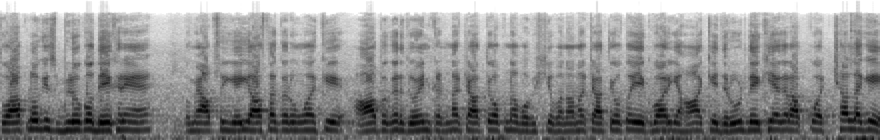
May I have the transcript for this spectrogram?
तो आप लोग इस वीडियो को देख रहे हैं। तो मैं आपसे यही आशा करूँगा कि आप अगर ज्वाइन करना चाहते हो अपना भविष्य बनाना चाहते हो तो एक बार यहाँ आके ज़रूर देखिए। अगर आपको अच्छा लगे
